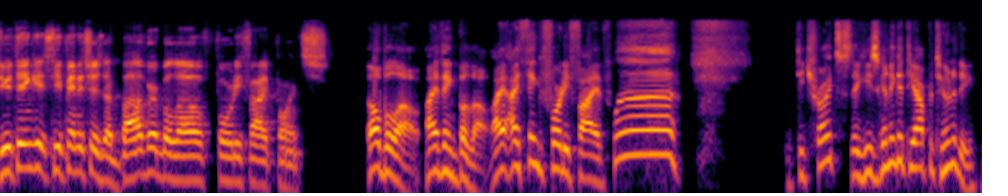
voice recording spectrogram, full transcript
Do you think he finishes above or below forty five points? Oh, below. I think below. I, I think 45. Well, Detroit's he's going to get the opportunity.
